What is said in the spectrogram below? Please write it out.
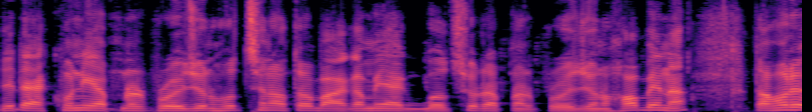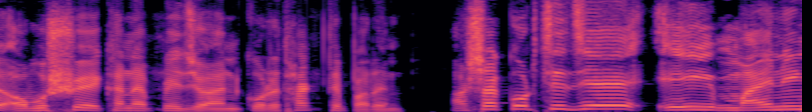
যেটা এখনই আপনার প্রয়োজন হচ্ছে না, অথবা আগামী এক বছর আপনার প্রয়োজন হবে না, তাহলে অবশ্যই এখানে আপনি জয়েন করে থাকতে পারেন। আশা করছি যে এই মাইনিং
